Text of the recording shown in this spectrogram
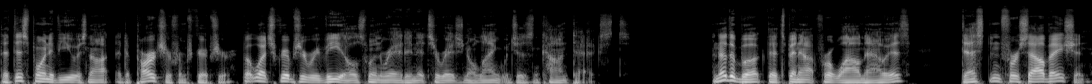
that this point of view is not a departure from Scripture, but what Scripture reveals when read in its original languages and contexts. Another book that's been out for a while now is Destined for Salvation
